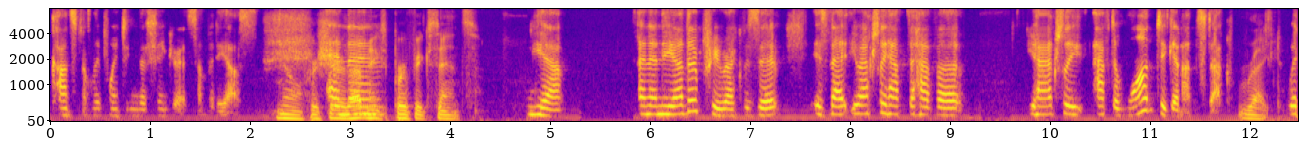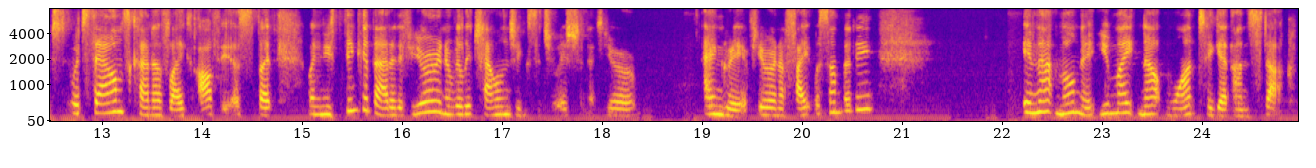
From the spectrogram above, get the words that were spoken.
constantly pointing the finger at somebody else. No, for sure. Then, that makes perfect sense. Yeah. And then the other prerequisite is that you actually have to have a you actually have to want to get unstuck. Right. Which which sounds kind of like obvious, but when you think about it, if you're in a really challenging situation, if you're angry, if you're in a fight with somebody, in that moment you might not want to get unstuck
